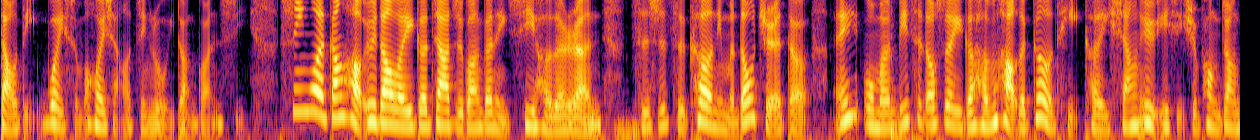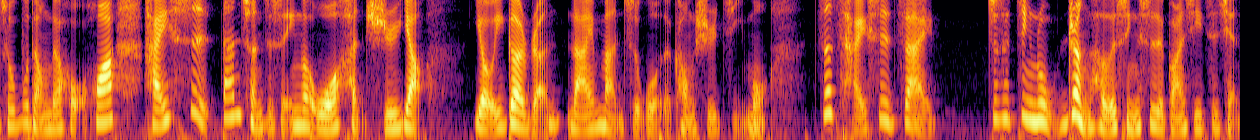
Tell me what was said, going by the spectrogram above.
到底为什么会想要进入一段关系？是因为刚好遇到了一个价值观跟你契合的人，此时此刻你们都觉得，诶，我们彼此都是一个很好的个体，可以相遇，一起去碰撞出不同的火花，还是单纯只是因为我很需要有一个人来满足我的空虚寂寞？这才是在。就是进入任何形式的关系之前，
